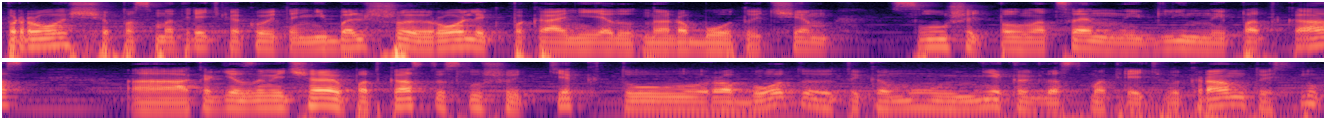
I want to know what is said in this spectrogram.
проще посмотреть какой-то небольшой ролик, пока они едут на работу, чем слушать полноценный длинный подкаст. А, как я замечаю, подкасты слушают те, кто работают и кому некогда смотреть в экран, то есть, ну,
